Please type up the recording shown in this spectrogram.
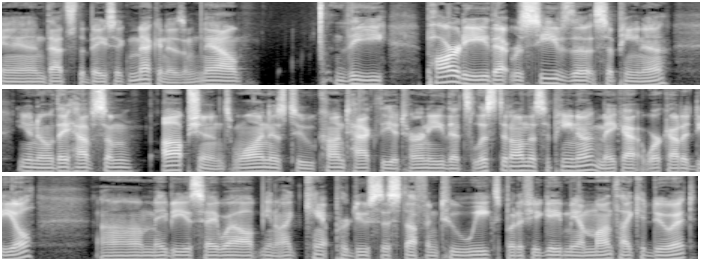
And that's the basic mechanism. Now, the party that receives the subpoena, you know, they have some options. One is to contact the attorney that's listed on the subpoena, make out work out a deal. Um, maybe you say, well, you know, I can't produce this stuff in two weeks, but if you gave me a month, I could do it.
